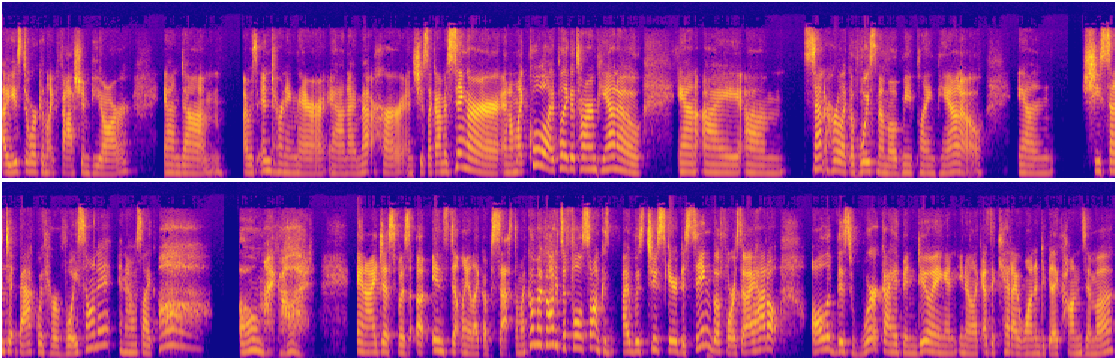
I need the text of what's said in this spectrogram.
I used to work in like fashion PR and um, I was interning there and I met her and she's like, I'm a singer. And I'm like, cool, I play guitar and piano. And I um, sent her like a voice memo of me playing piano. And she sent it back with her voice on it. And I was like, oh, oh my God. And I just was uh, instantly like obsessed. I'm like, oh my God, it's a full song because I was too scared to sing before. So I had all, all of this work I had been doing. And, you know, like as a kid, I wanted to be like Hans Zimmer.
